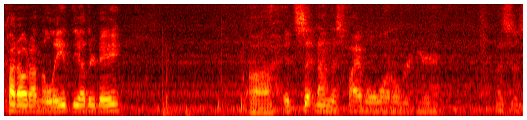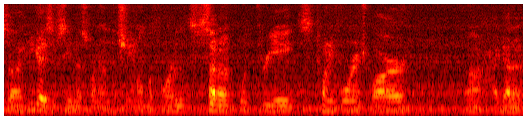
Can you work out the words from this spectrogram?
cut out on the lathe the other day. Uh, it's sitting on this 501 over here. This is, uh, you guys have seen this one on the channel before. It's set up with 3 8 24 inch bar. Uh, I got a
